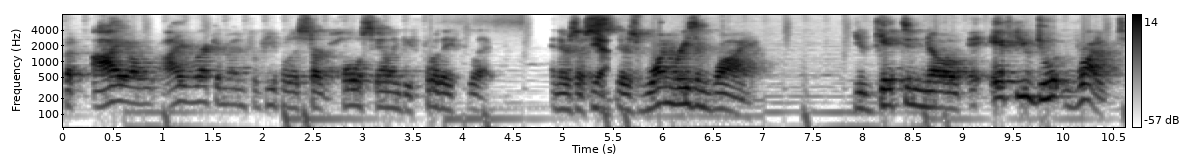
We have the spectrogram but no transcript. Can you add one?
but i i recommend for people to start wholesaling before they flip and there's a yeah. there's one reason why. You get to know if you do it right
